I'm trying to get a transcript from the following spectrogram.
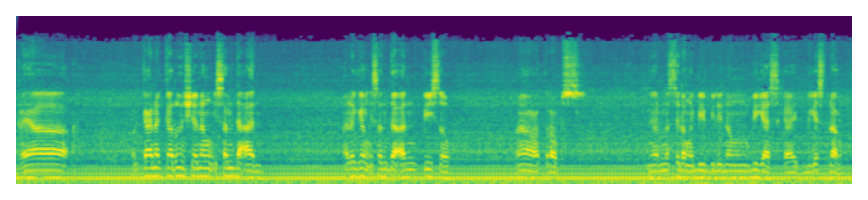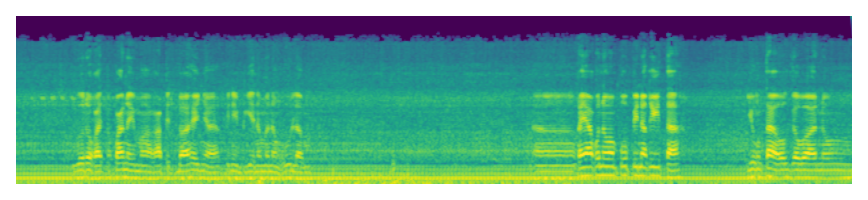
Kaya pagka nagkaroon siya ng isang daan halagang isang daan piso nakaka-drops meron na silang ibibili ng bigas kahit bigas lang. Siguro kahit paano yung mga kapitbahay niya binibigyan naman ng ulam. Ah, kaya ako naman po pinakita yung tao gawa nung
